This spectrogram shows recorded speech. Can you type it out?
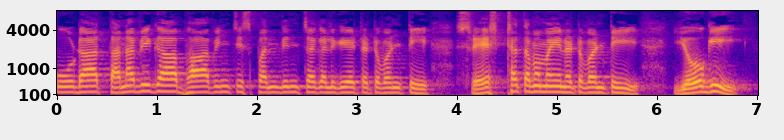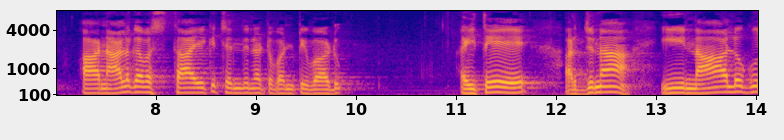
కూడా తనవిగా భావించి స్పందించగలిగేటటువంటి శ్రేష్టతమమైనటువంటి యోగి ఆ నాలుగవ స్థాయికి చెందినటువంటి వాడు. అయితే అర్జున ఈ నాలుగు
